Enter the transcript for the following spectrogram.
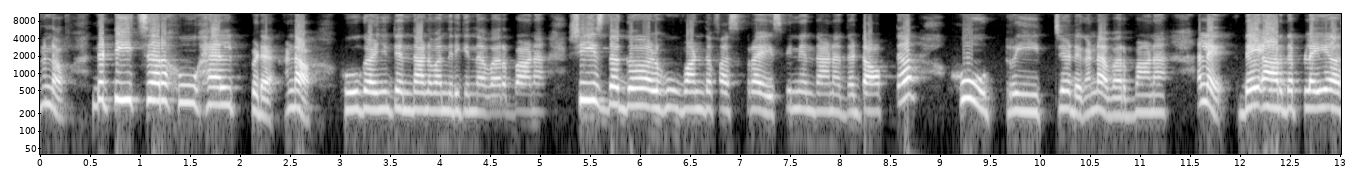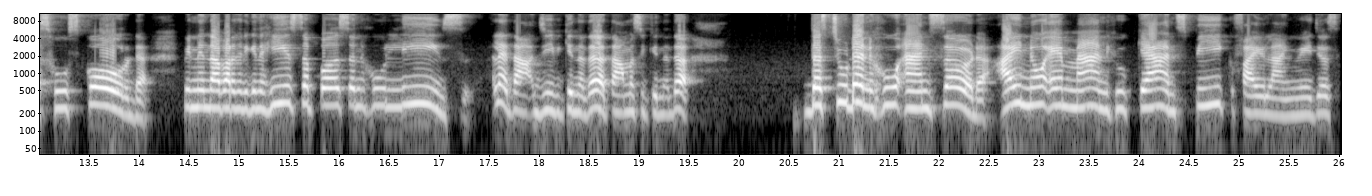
ഉണ്ടോ ദ ടീച്ചർ ഹൂ ഹെൽപ്ഡ് ഉണ്ടോ ഹൂ കഴിഞ്ഞിട്ട് എന്താണ് വന്നിരിക്കുന്ന വെർബാണ് she's the girl who won the first prize പിന്നെ എന്താണ്? ദ ഡോക്ടർ ഹൂ ട്രീറ്റഡ് കണ്ട? വെർബാണ് അല്ലെ? They are the players who scored പിന്നെ എന്താ പറഞ്ഞിരിക്കുന്നത്? He is a person who lives അല്ലെ? ജീവിക്കുന്നത് താമസിക്കുന്നത്. The student who answered i know a man who can speak five languages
